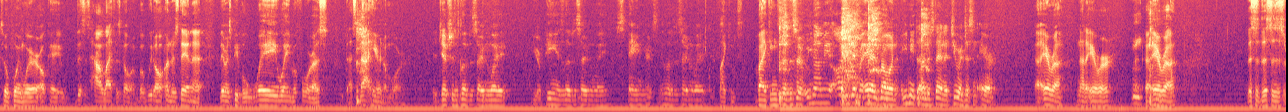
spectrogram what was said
to a point where okay, this is how life is going, but we don't understand that there is people way, way before us that's not here no more. Egyptians lived a certain way, Europeans lived a certain way, Spaniards lived a certain way. Vikings. Vikings lived a certain you know what I mean? All these different eras, bro, and you need to understand that you are just an heir. An era, not an error. An mm. era. This is this is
